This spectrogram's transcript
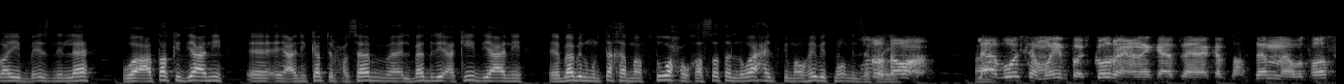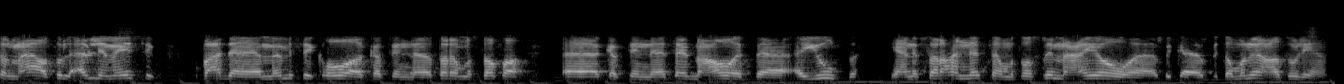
قريب بإذن الله. وأعتقد يعني آه، يعني كابتن حسام البدري أكيد يعني آه، باب المنتخب مفتوح وخاصة لواحد في موهبة مؤمن آه، زكريا. طبعا. لا آه. بص يا مهيب بشكره يعني كابتن حسام بتواصل معاه على طول قبل ما يمسك وبعد ما مسك هو كابتن طارق مصطفى كابتن سيد معوض أيوب. يعني بصراحة الناس متواصلين معايا وبيطمنوني على طول يعني.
